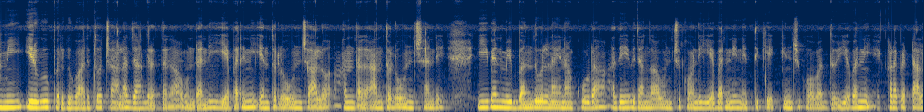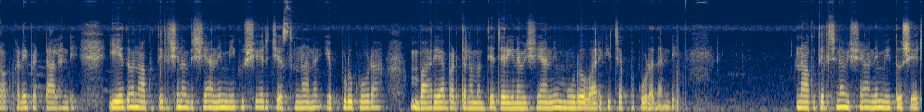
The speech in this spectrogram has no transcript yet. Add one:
మీ ఇరుగు పొరుగు వారితో చాలా జాగ్రత్తగా ఉండండి. ఎవరిని ఎంతలో ఉంచాలో అంతగా అంతలో ఉంచండి. ఈవెన్ మీ బంధువులనైనా కూడా అదే విధంగా ఉంచుకోండి. ఎవరిని నెత్తికి ఎక్కించుకోవద్దు. ఎవరిని ఎక్కడ పెట్టాలో అక్కడే పెట్టాలండి. ఏదో నాకు తెలిసిన విషయాన్ని మీకు షేర్ చేస్తున్నాను. ఎప్పుడు కూడా భార్యాభర్తల మధ్య జరిగిన విషయాన్ని మూడో వారికి చెప్పకూడదండి. నాకు తెలిసిన విషయాన్ని మీతో షేర్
